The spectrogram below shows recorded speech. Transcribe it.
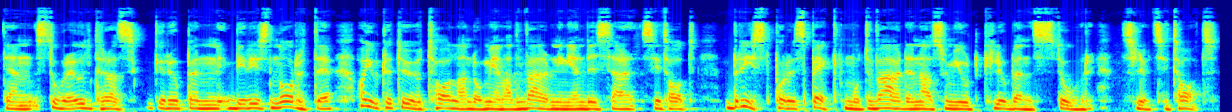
Den stora ultrasgruppen Biris Norte har gjort ett uttalande och menar att värvningen visar citat “brist på respekt mot värdena som gjort klubben stor”. Slutcitat.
